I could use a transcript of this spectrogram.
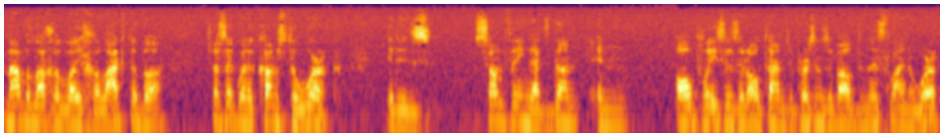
ma malacha loy chalaktaba. Just like when it comes to work, it is something that's done in all places at all times. A person's involved in this line of work.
